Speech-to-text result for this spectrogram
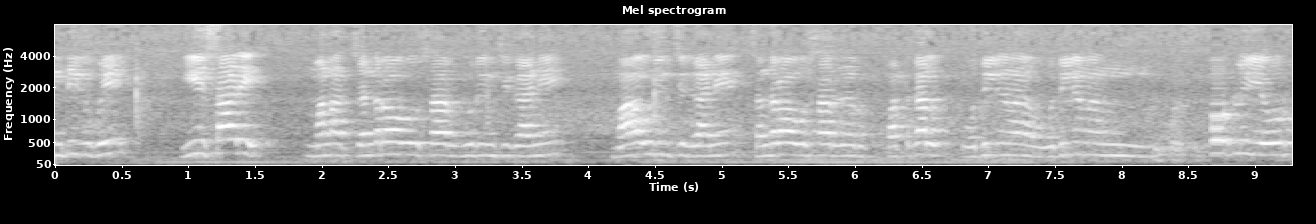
ఇంటికి పోయి ఈసారి మన చంద్రబాబు సార్ గురించి కానీ మా గురించి కానీ చంద్రబాబు సార్ గారు పథకాలు వదిలిన వదిలిన ఓట్లు ఎవరు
